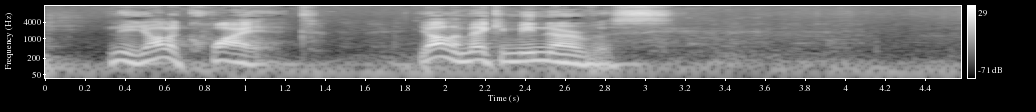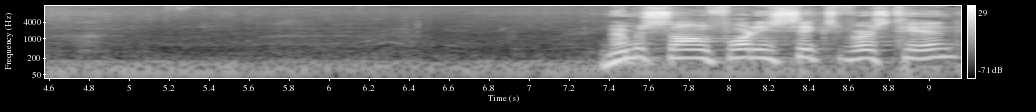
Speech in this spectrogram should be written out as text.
I mean, y'all are quiet. Y'all are making me nervous. Remember Psalm 46, verse 10?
